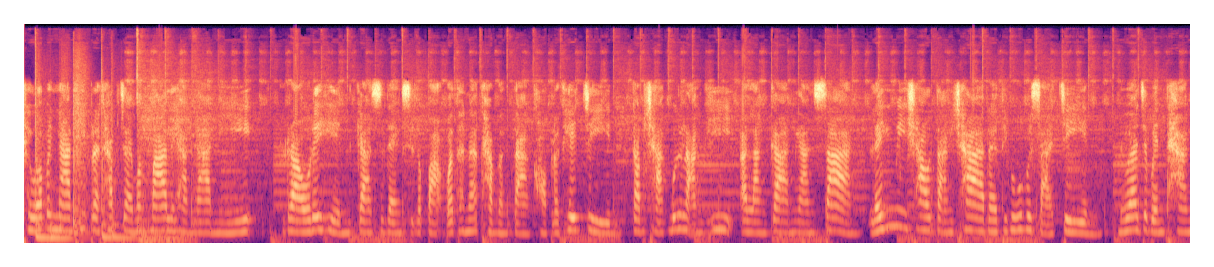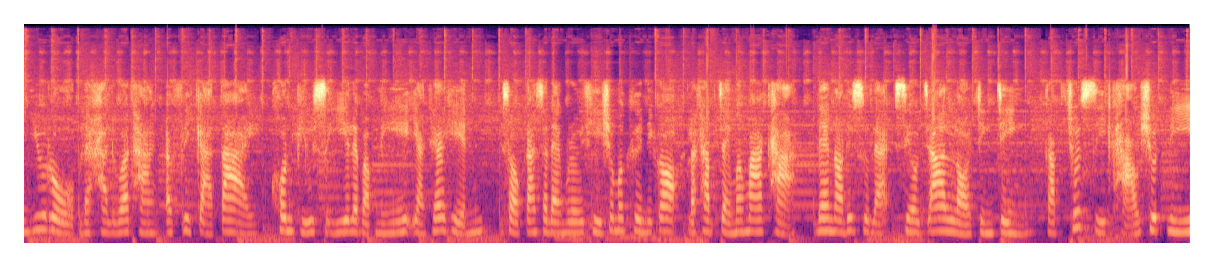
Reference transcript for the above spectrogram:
ถือว่าเป็นงานที่ประทับใจมาก ๆ เลยค่ะงานนี้ เราได้เห็นการแสดงศิลปะวัฒนธรรมต่างๆ ของประเทศจีน กับฉากเบื้องหลังที่อลังการงานสร้าง และยังมีชาวต่างชาติที่พูดภาษาจีน ไม่ว่าจะเป็นทางยุโรปนะคะ หรือว่าทางแอฟริกาใต้ คนผิวสีอะไรแบบนี้ อย่างที่เราเห็นสอบการแสดงบนเวทีช่วงเมื่อคืนนี้ก็ประทับใจมากๆค่ะ แน่นอนที่สุดแหละเซียวจ้านหล่อจริง ๆ กับชุดสีขาวชุดนี้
